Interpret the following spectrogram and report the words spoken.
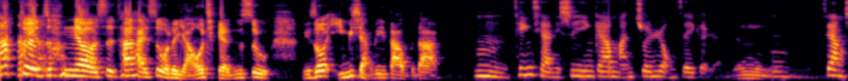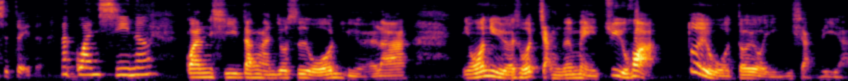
最重要的是他还是我的摇钱树。你说影响力大不大？嗯，听起来你是应该要蛮尊荣这个人的。嗯嗯，这样是对的。那关系呢？关系当然就是我女儿啦。我女儿所讲的每句话。对我都有影响力啊！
